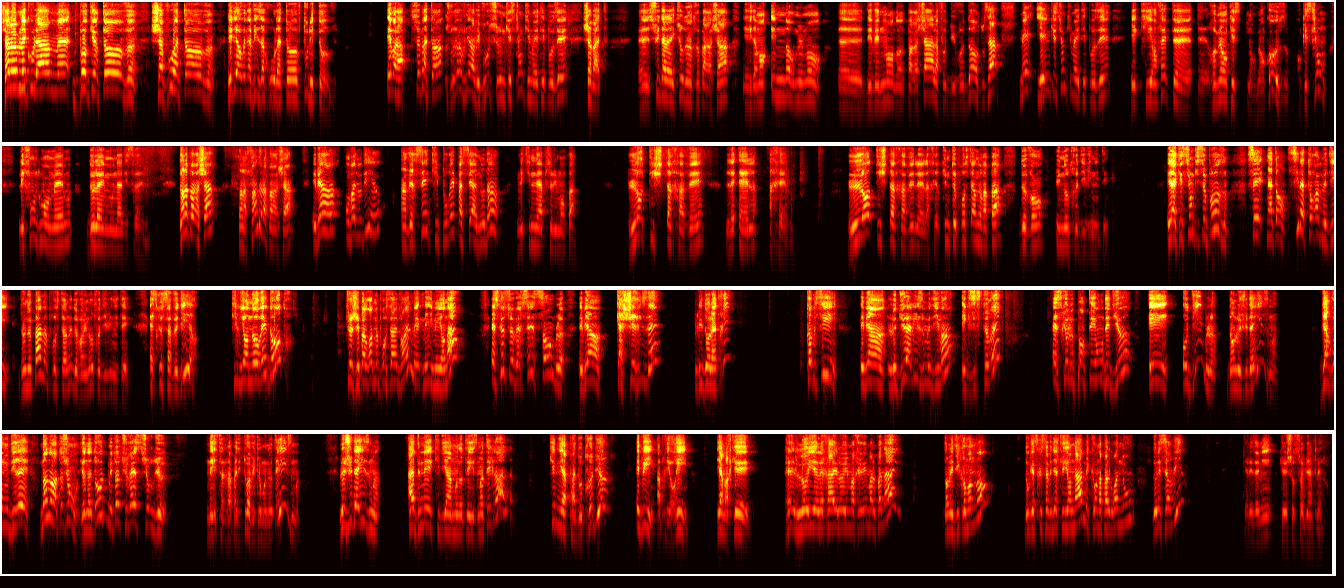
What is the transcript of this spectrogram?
Shalom les koulam, Boker Tov, Shavua Tov, Eliyahu Navi Zachur Tov, tous les Tov. Et voilà, ce matin, je voudrais revenir avec vous sur une question qui m'a été posée Shabbat. Euh, suite à la lecture de notre paracha, évidemment énormément euh, d'événements dans notre paracha, la faute du veau d'or, tout ça, mais il y a une question qui m'a été posée et qui en fait euh, remet en question, non, en cause, en question les fondements même de la d'Israël. Dans la paracha, dans la fin de la paracha, eh bien, on va nous dire un verset qui pourrait passer anodin, mais qui ne l'est absolument pas. Lotishtachave le'el acher. Lotishtachave le'el acher. Tu ne te prosterneras pas devant une autre divinité. Et la question qui se pose, c'est, mais attends, si la Torah me dit de ne pas me prosterner devant une autre divinité, est-ce que ça veut dire qu'il y en aurait d'autres? Que j'ai pas le droit de me prosterner devant elle, mais, mais, il y en a Est-ce que ce verset semble, eh bien, cachériser l'idolâtrie? Comme si, eh bien, le dualisme divin existerait? Est-ce que le panthéon des dieux est audible dans le judaïsme? Bien qu'on nous dirait, non, non, attention, il y en a d'autres, mais toi tu restes sur Dieu. Mais ça ne va pas du tout avec le monothéisme. Le judaïsme admet qu'il y a un monothéisme intégral, qu'il n'y a pas d'autre Dieu. Et puis, a priori, il y a marqué dans les dix commandements. Donc, est-ce que ça veut dire qu'il y en a, mais qu'on n'a pas le droit, nous, de les servir? A les amis, que les choses soient bien claires.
